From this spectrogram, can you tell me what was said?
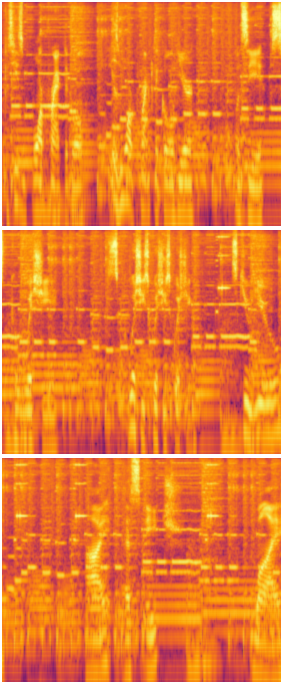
because he's more practical. He is more practical here. Let's see. Squishy. Squishy, squishy, squishy. S-Q-U... I-S-H... Y.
